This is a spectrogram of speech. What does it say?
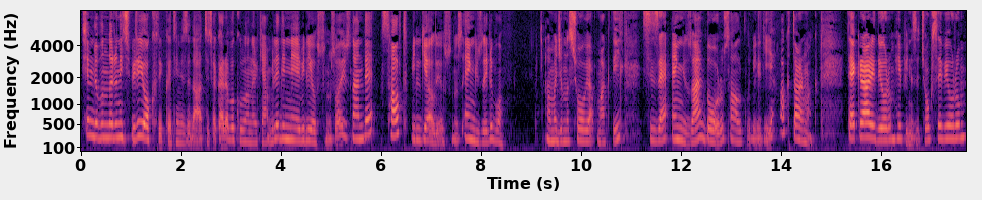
Şimdi bunların hiçbiri yok dikkatinizi dağıtacak. Araba kullanırken bile dinleyebiliyorsunuz. O yüzden de salt bilgi alıyorsunuz. En güzeli bu. Amacımız şov yapmak değil, size en güzel, doğru, sağlıklı bilgiyi aktarmak. Tekrar ediyorum hepinizi çok seviyorum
